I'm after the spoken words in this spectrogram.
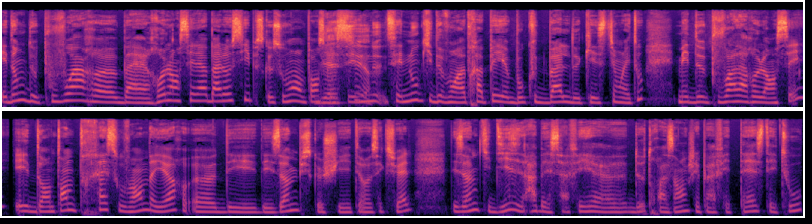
Et donc de pouvoir bah, relancer la balle aussi, parce que souvent on pense que c'est nous, nous qui devons attraper beaucoup de balles de questions et tout, mais de pouvoir la relancer et d'entendre très souvent d'ailleurs des, des hommes, puisque je suis hétérosexuelle, des hommes qui disent ah ben ça fait deux trois ans que j'ai pas fait de test et tout.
